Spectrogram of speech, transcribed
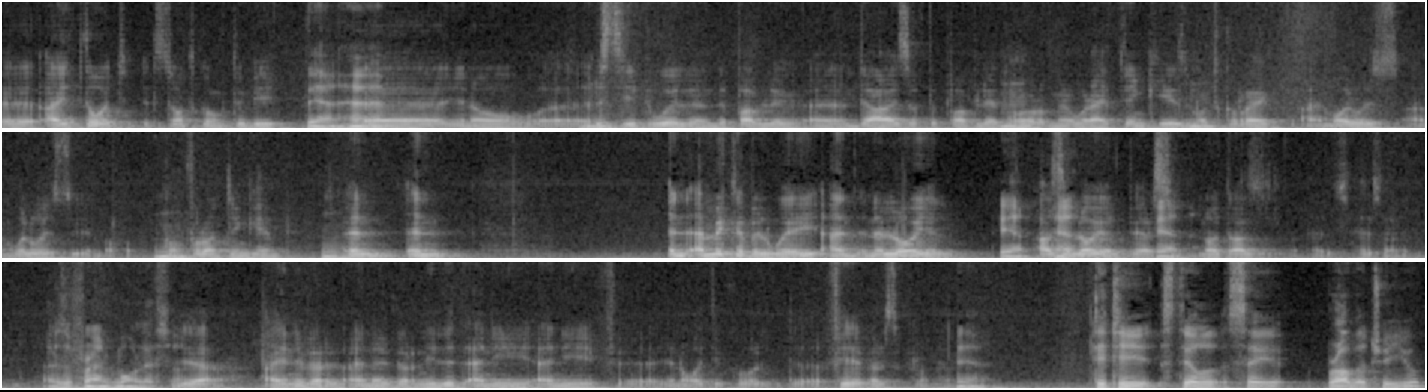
uh, I thought it's not going to be, Yeah. uh, you know, uh, Mhm. received well in the public, uh, in the eyes of the public, Mhm. or you know, where I think he is Mhm. not correct. I'm always, I'm always, you know, Mhm. confronting him Mhm. in, in an amicable way and in a loyal, yeah. as yeah. a loyal person, Yeah. not as, as his own. As a friend, more or less. Yeah, I never, I never needed any, any, uh, you know, what you call it, uh, favors from him. Yeah. Did he still say brother to you?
